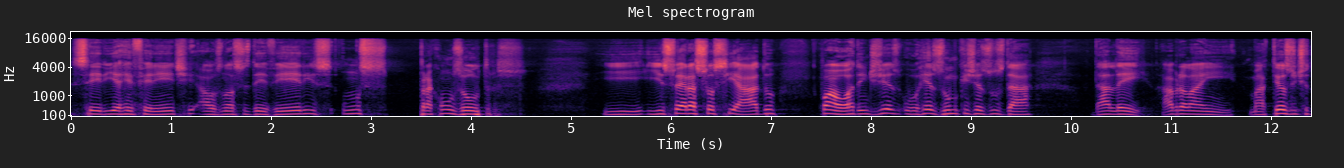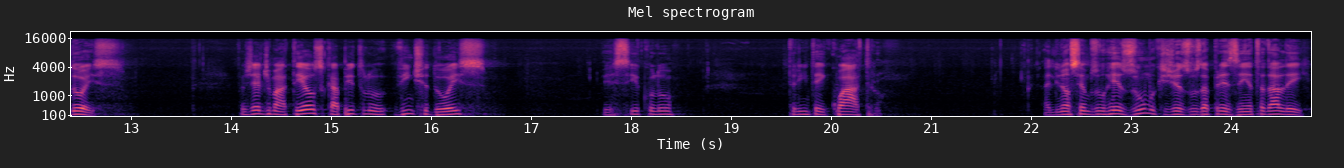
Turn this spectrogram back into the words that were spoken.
seria referente aos nossos deveres uns para com os outros. E, e isso era associado com a ordem de Jesus, o resumo que Jesus dá da lei. Abra lá em Mateus 22. Evangelho de Mateus, capítulo 22, versículo 34. Ali nós temos um resumo que Jesus apresenta da lei.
